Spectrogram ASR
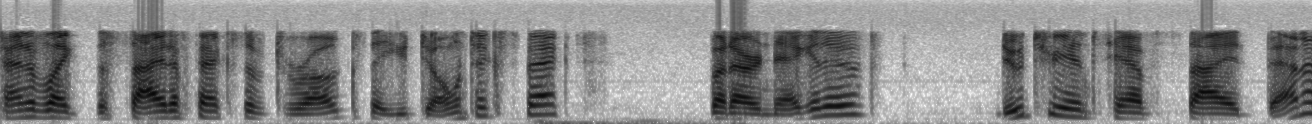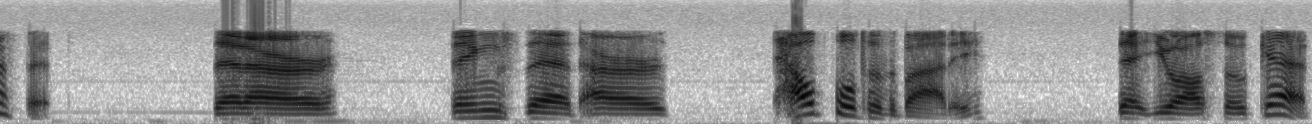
kind of like the side effects of drugs that you don't expect but are negative. Nutrients have side benefits that are things that are helpful to the body that you also get.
